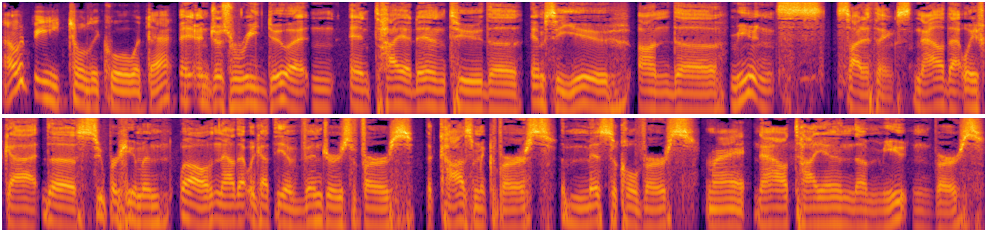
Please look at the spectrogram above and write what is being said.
I would be totally cool with that. and, and just redo it and, and tie it into the MCU on the mutants side of things. Now that we've got the superhuman, well, now that we got the Avengers verse, the cosmic verse, the mystical verse, Right. now tie in the mutant verse.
